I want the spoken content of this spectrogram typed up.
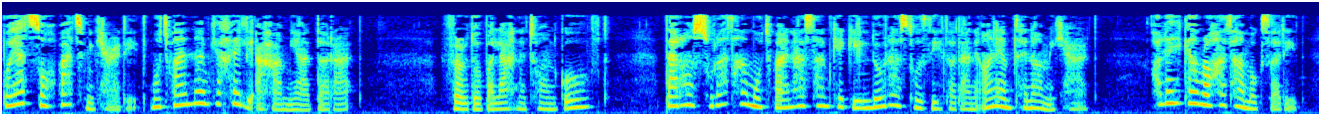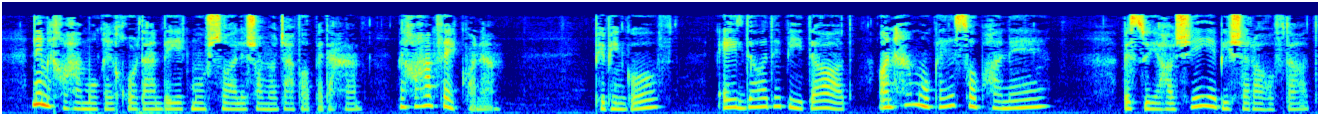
باید صحبت می کردید. مطمئنم که خیلی اهمیت دارد. فردو با لحن تند گفت در آن صورت هم مطمئن هستم که گیلدور از توضیح دادن آن امتناع می کرد. حالا یکم راحت هم بگذارید. نمی‌خواهم موقع خوردن به یک مش سوال شما جواب بدهم. می‌خواهم فکر کنم. پیپین گفت ای داد بیداد آن هم موقع صبحانه به سوی حاشیه بیشراه افتاد.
